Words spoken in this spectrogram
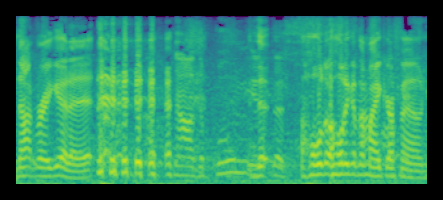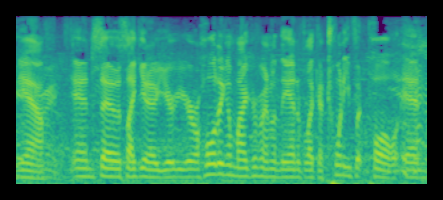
not very good at it. Now the boom is The- the, hold, holding up the microphone, okay, yeah. right. And so it's like you know you're you're holding a microphone on the end of like a 20 foot pole, and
